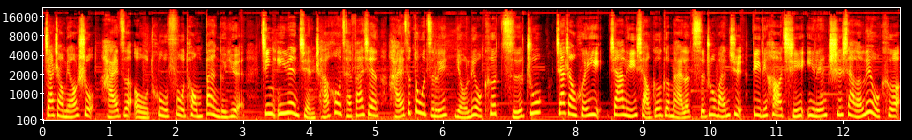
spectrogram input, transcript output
家长描述，孩子呕吐腹痛半个月，经医院检查后才发现孩子肚子里有六颗磁珠。家长回忆，家里小哥哥买了磁珠玩具，弟弟好奇，一连吃下了六颗。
